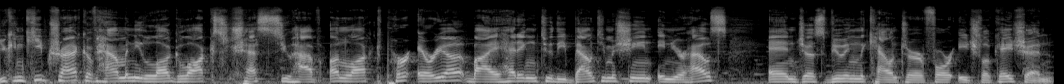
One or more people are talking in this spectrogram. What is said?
You can keep track of how many Luglox chests you have unlocked per area by heading to the bounty machine in your house and just viewing the counter for each location.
